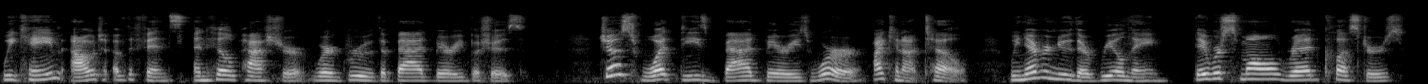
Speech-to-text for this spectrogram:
we came out of the fence and hill pasture where grew the badberry bushes. Just what these bad berries were, I cannot tell. We never knew their real name. They were small red clusters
